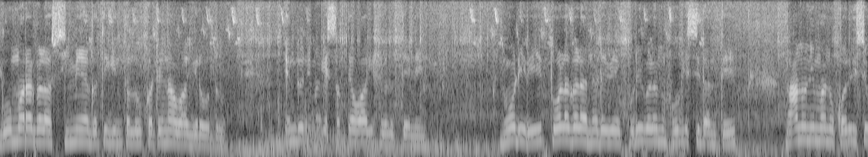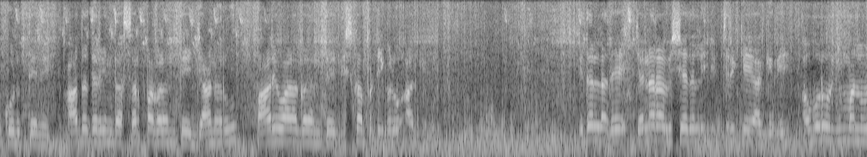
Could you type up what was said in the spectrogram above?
ಗೋಮರಗಳ ಸೀಮೆಯ ಗತಿಗಿಂತಲೂ ಕಠಿಣವಾಗಿರುವುದು ಎಂದು ನಿಮಗೆ ಸತ್ಯವಾಗಿ ಹೇಳುತ್ತೇನೆ. ನೋಡಿರಿ, ತೋಳಗಳ ನಡುವೆ ಕುರಿಗಳನ್ನು ಹೋಗಿಸಿದಂತೆ ನಾನು ನಿಮ್ಮನ್ನು ಕಳುಹಿಸಿಕೊಡುತ್ತೇನೆ ಆದ್ದರಿಂದ ಸರ್ಪಗಳಂತೆ ಜಾಣರು, ಪಾರಿವಾಳಗಳಂತೆ ನಿಷ್ಕಪಟಿಗಳು ಆಗಿವೆ ಇದಲ್ಲದೆ ಜನರ ವಿಷಯದಲ್ಲಿ ಎಚ್ಚರಿಕೆಯಾಗಿರಿ. ಅವರು ನಿಮ್ಮನ್ನು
